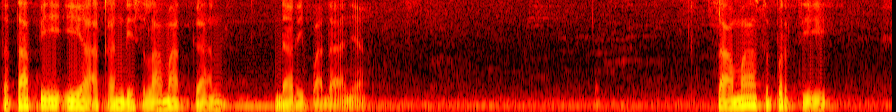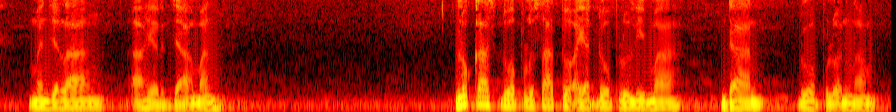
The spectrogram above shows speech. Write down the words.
tetapi ia akan diselamatkan daripadanya. Sama seperti menjelang akhir zaman. Lukas 21 ayat 25 dan 26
